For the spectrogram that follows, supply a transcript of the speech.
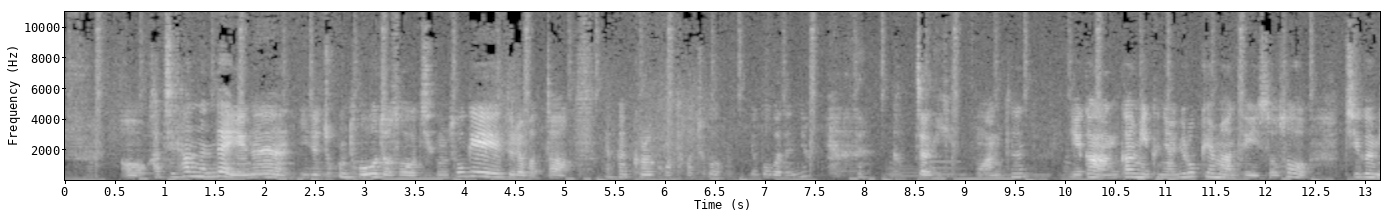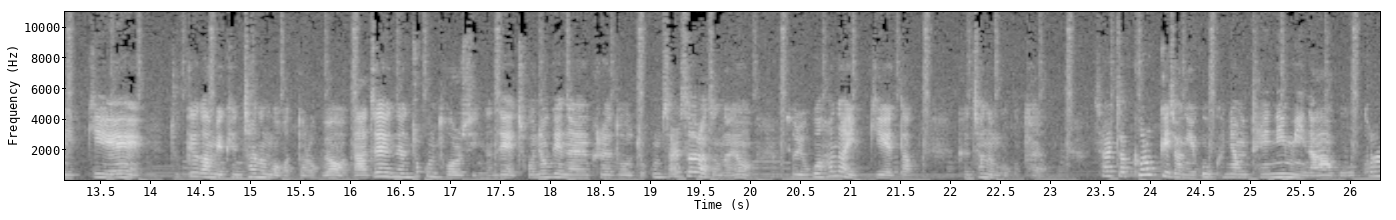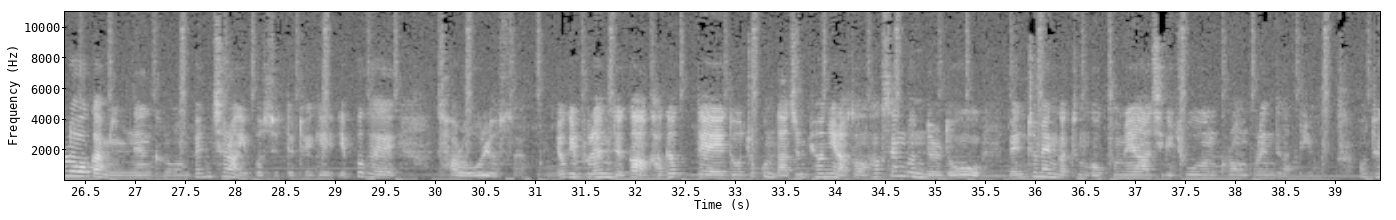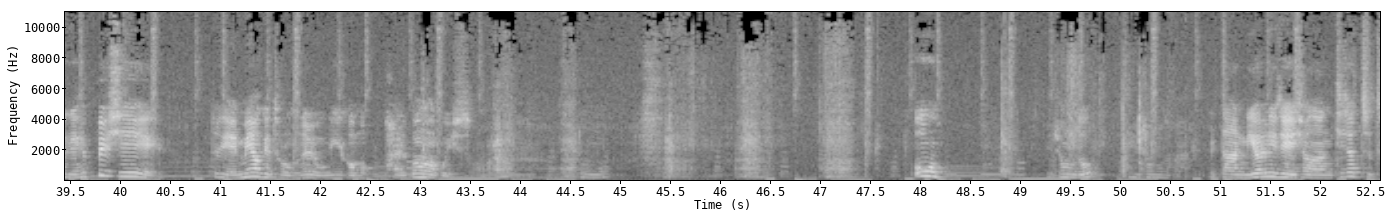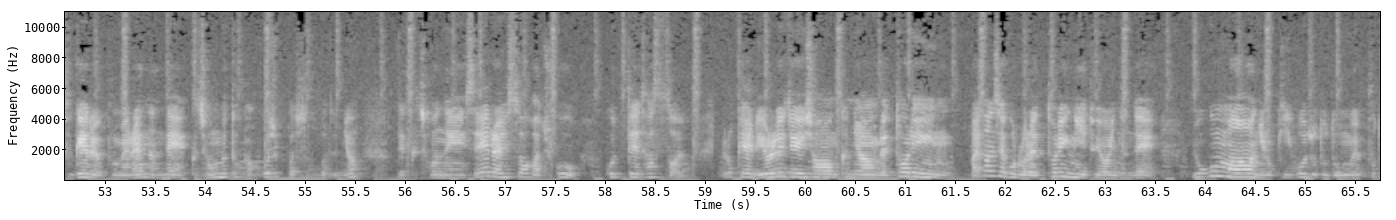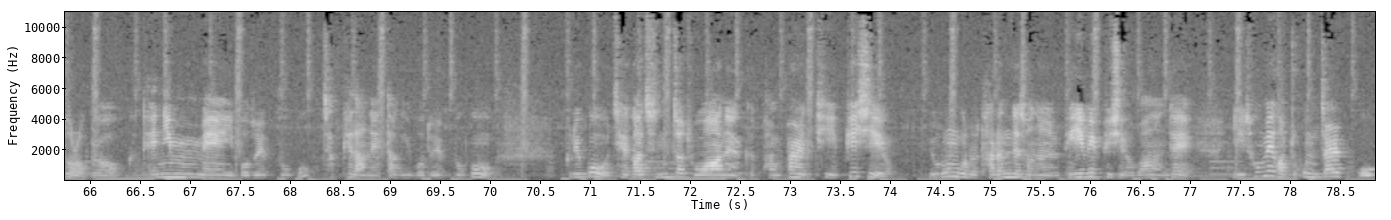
어, 같이 샀는데 얘는 이제 조금 더워져서 지금 소개해드려봤자 약간 그럴 것 같아가지고 이거거든요? 갑자기. 뭐 아무튼 얘가 안감이 그냥 이렇게만 돼 있어서 지금 입기에 두께감이 괜찮은 것 같더라고요. 낮에는 조금 더울 수 있는데 저녁에는 그래도 조금 쌀쌀하잖아요. 그래서 이거 하나 입기에 딱 괜찮은 것 같아요. 살짝 crop 기장이고 그냥 데님이나 뭐 컬러감 있는 그런 팬츠랑 입었을 때 되게 예쁘게 잘 어울렸어요. 여기 브랜드가 가격대도 조금 낮은 편이라서 학생분들도 맨투맨 같은 거 구매하시기 좋은 그런 브랜드 같아요. 어, 되게 햇빛이 되게 애매하게 들어오네. 여기가 막 발광하고 있어. 너무... 오! 이 정도? 이 정도. 일단 리얼리제이션 티셔츠 두 개를 구매를 했는데 그 전부터 갖고 싶었었거든요. 근데 그 전에 세일을 했어가지고 그때 샀어요. 이렇게 리얼리제이션 그냥 레터링 빨간색으로 레터링이 되어 있는데 이것만 이렇게 입어줘도 너무 예쁘더라고요. 그 데님에 입어도 예쁘고 자켓 안에 딱 입어도 예쁘고 그리고 제가 진짜 좋아하는 그 반팔 티 fit이에요. 이런 거를 다른 데서는 baby fit이라고 하는데 이 소매가 조금 짧고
